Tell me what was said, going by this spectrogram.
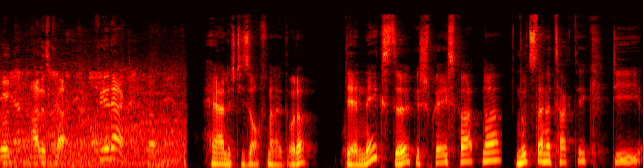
Gut, alles klar. Vielen Dank. Herrlich, diese Offenheit, oder? Der nächste Gesprächspartner nutzt eine Taktik, die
